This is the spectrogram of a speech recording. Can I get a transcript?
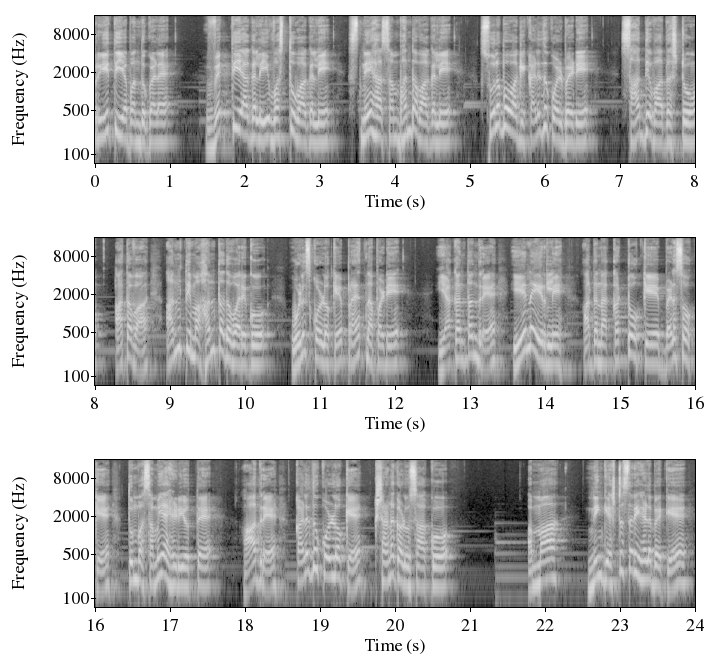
ಪ್ರೀತಿಯ ಬಂಧುಗಳೇ, ವ್ಯಕ್ತಿಯಾಗಲಿ, ವಸ್ತುವಾಗಲಿ, ಸ್ನೇಹ ಸಂಬಂಧವಾಗಲಿ, ಸುಲಭವಾಗಿ ಕಳೆದುಕೊಳ್ಬೇಡಿ. ಸಾಧ್ಯವಾದಷ್ಟು ಅಥವಾ ಅಂತಿಮ ಹಂತದವರೆಗೂ ಉಳಿಸ್ಕೊಳ್ಳೋಕೆ ಪ್ರಯತ್ನ ಪಡಿ ಯಾಕಂತಂದ್ರೆ ಏನೇ ಇರಲಿ, ಅದನ್ನು ಕಟ್ಟೋಕೆ, ಬೆಳೆಸೋಕೆ ತುಂಬ ಸಮಯ ಹಿಡಿಯುತ್ತೆ. ಆದರೆ ಕಳೆದುಕೊಳ್ಳೋಕೆ ಕ್ಷಣಗಳು ಸಾಕು. ಅಮ್ಮ, ನಿಂಗೆ ಎಷ್ಟು ಸರಿ ಹೇಳಬೇಕೆ?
